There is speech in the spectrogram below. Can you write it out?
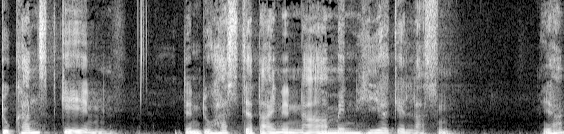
du kannst gehen, denn du hast ja deinen Namen hier gelassen. Ja?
